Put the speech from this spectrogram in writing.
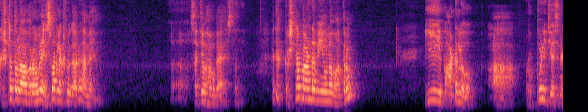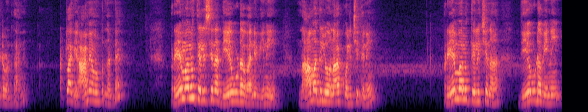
కృష్ణ తులాభారంలో ఈశ్వరలక్ష్మి గారు ఆమె సత్యభామగా వేస్తుంది. అయితే కృష్ణ పాండవీయంలో మాత్రం ఈ పాటలో ఆ రుక్మిణి చేసినటువంటి దాన్ని అట్లాగే ఆమె ఉంటుందంటే ప్రేమలు తెలిసిన దేవుడవని విని నామదిలోన కొలిచి తిని ప్రేమలు తెలిసిన దేవుడ విని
